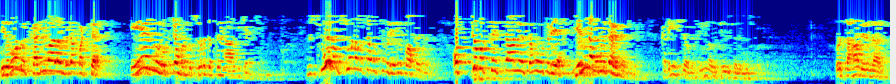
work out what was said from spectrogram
இது போன்று கடிவாளம் விடப்பட்ட ஏழு உச்சம் அந்த சுரதத்தில் நாளைக்கு கிடைக்கும். இது சூழம் சூழமற்ற முஸ்லிமுடைய எதிர்பார்ப்பு ஒட்டுமொத்த இஸ்லாமிய சமூகத்துடைய என்ன உங்களுக்கு இருக்கிறது. கடைசி ஒரு சின்ன ஒரு கேள்வி சொல்லி ஒரு சகாப் இருந்தார்.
